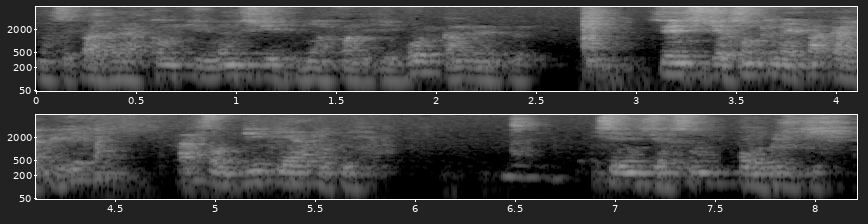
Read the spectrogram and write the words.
Non, c'est pas grave. Comme tu, même si tu es venu enfant de Dieu, vole quand même un peu. C'est une situation qui n'est pas calculée. À son pied qui est à coupé. C'est une situation compliquée.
